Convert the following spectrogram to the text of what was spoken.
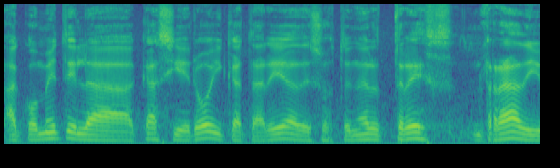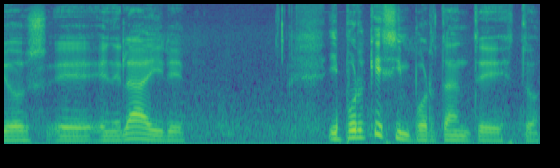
acomete la casi heroica tarea de sostener tres radios eh, en el aire, ¿Y por qué es importante esto?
